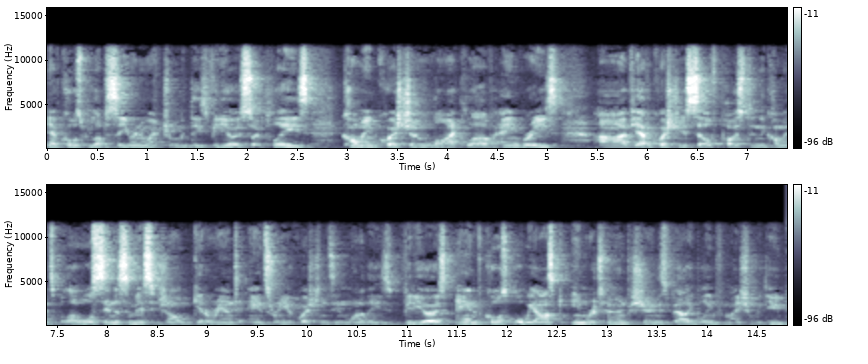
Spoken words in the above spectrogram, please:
Now, of course, we'd love to see your interaction with these videos, so please comment, question, like, love, angries. Uh, if you have a question yourself, post it in the comments below or send us a message and I'll get around to answering your questions in one of these videos. And of course, all we ask in return for sharing this valuable information with you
